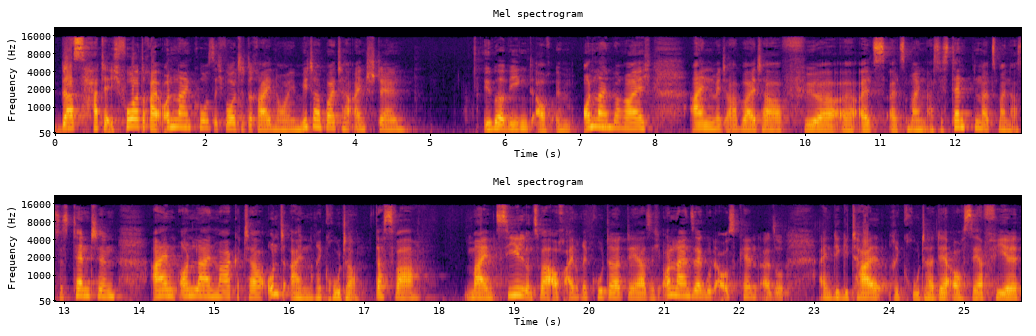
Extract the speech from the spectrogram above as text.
das hatte ich vor, drei Online-Kurse. Ich wollte drei neue Mitarbeiter einstellen, überwiegend auch im Online-Bereich einen Mitarbeiter für, äh, als, als meinen Assistenten, als meine Assistentin, einen Online-Marketer und einen Recruiter. Das war mein Ziel und zwar auch ein Recruiter, der sich online sehr gut auskennt, also ein Digital-Recruiter, der auch sehr viel,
